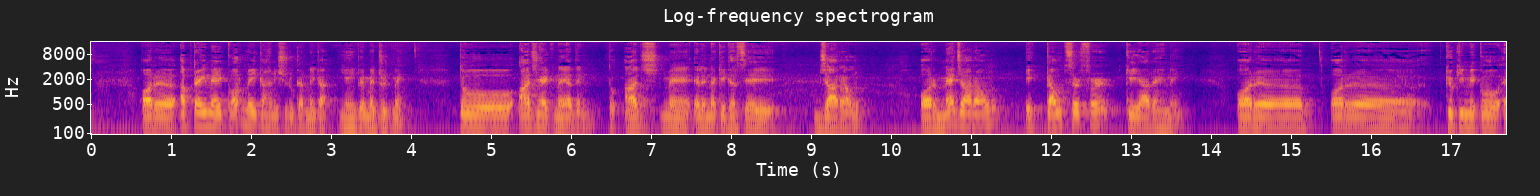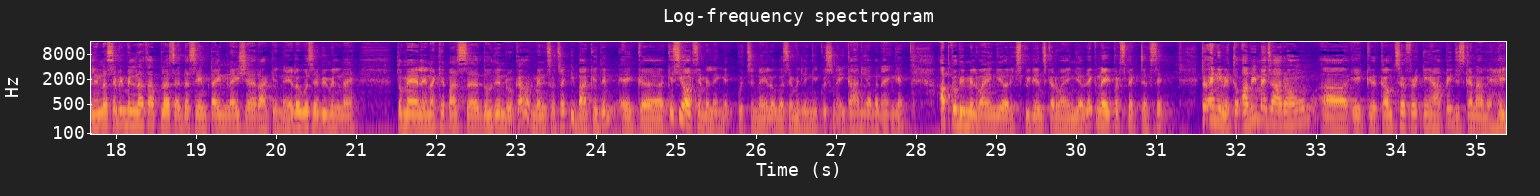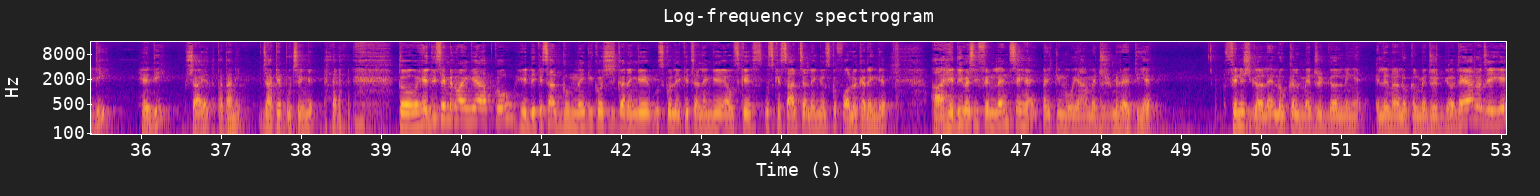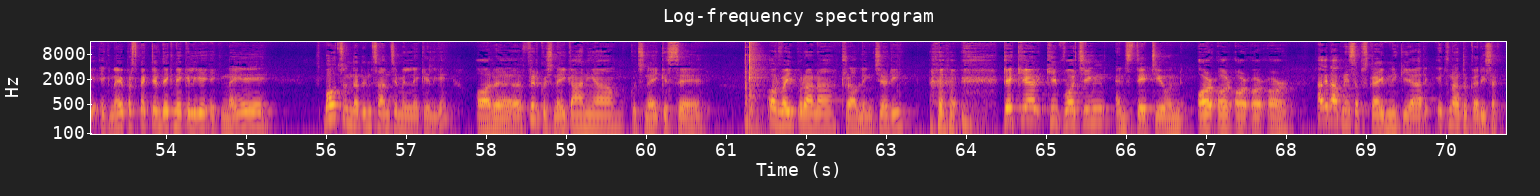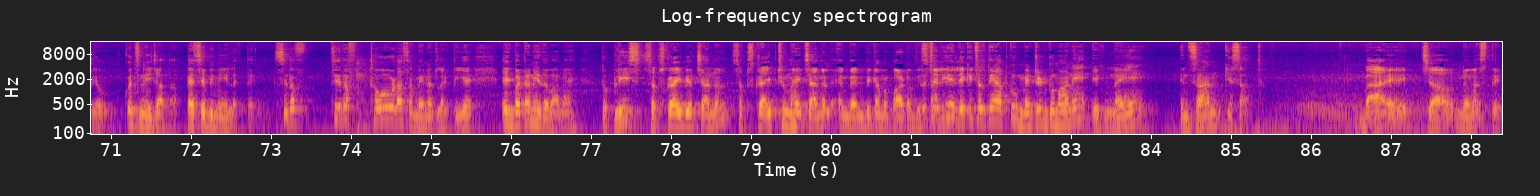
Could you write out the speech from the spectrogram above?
और uh, अब टाइम है एक और नई कहानी शुरू करने का यहीं पे मैड्रिड में. तो आज है एक नया दिन. तो आज मैं एलेना के घर से जा रहा हूँ. और मैं जा रहा हूँ एक काउच सर्फर के यहाँ रहने. और अ, और अ, क्योंकि मेरे को एलेना से भी मिलना था plus at the same time नए शहर आके नए लोगों से भी मिलना है। तो मैं एलेना के पास, दो दिन रुका और मैंने सोचा कि बाकी दिन एक किसी और से मिलेंगे। कुछ नए लोगों से मिलेंगे, कुछ नई कहानियाँ बनाएँगे। आपको भी मिलवाएँगे और एक्सपीरियंस करवाएँगे और एक नए परस्पेक्टिव से। तो एनीवे तो अभी मैं जा रहा हूँ एक काउट सर्फर के यहाँ पे, जिसका नाम है हैदी हेदी शायद पता नहीं जाके पूछेंगे। तो हेदी से मिलवाएँगे आपको हेदी के साथ घूमने की कोशिश करेंगे उसको लेके चलेंगे या उसके उसके साथ चलेंगे उसको फॉलो करेंगे। आ, हेदी वैसे फिनलैंड से है लेकिन वो यहाँ मेड्रिड में रहती है। फिनिश गर्ल है लोकल मेड्रिड गर्ल नहीं है एलेना लोकल मेड्रिड गर्ल तैयार हो जाइए एक नए पर्सपेक्टिव देखने के लिए एक नए बहुत सुंदर इंसान से मिलने के लिए। और फिर कुछ नई कहानियाँ कुछ नए किस्से और वही पुराना travelling Cherry take care keep watching and stay tuned और और और और और अगर आपने सब्सक्राइब नहीं किया यार इतना तो कर ही सकते हो। कुछ नहीं जाता पैसे भी नहीं लगते। सिर्फ़ सिर्फ़ थोड़ा सा मेहनत लगती है। एक बटन ही दबाना है। तो please subscribe your channel subscribe to my channel and then become a part of this तो चलिए लेके चलते हैं आपको मेड्रिड घुमाने एक नए इंसान के साथ. बाय चाओ नमस्ते.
